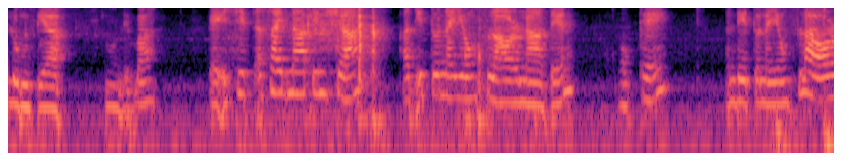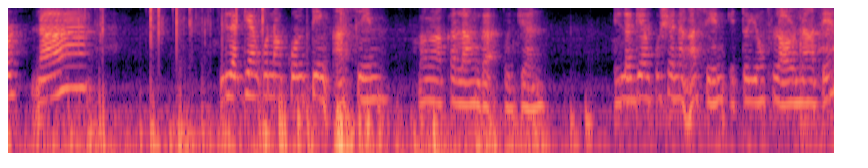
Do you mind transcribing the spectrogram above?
lumpia. O, di ba? Okay, isit aside natin siya at ito na yung flour natin. Okay? Andito na yung flour na ilagyan ko ng konting asin, mga kalangga ko dyan. Ilagyan ko siya ng asin. Ito yung flour natin.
